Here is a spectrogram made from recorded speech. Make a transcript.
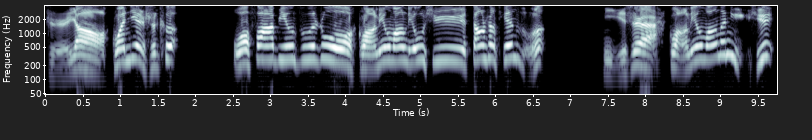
只要关键时刻，我发兵资助广陵王刘胥当上天子，你是广陵王的女婿，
